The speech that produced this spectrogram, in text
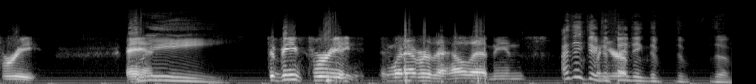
free. And free. To be free, and whatever the hell that means. I think they're defending the, the, the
